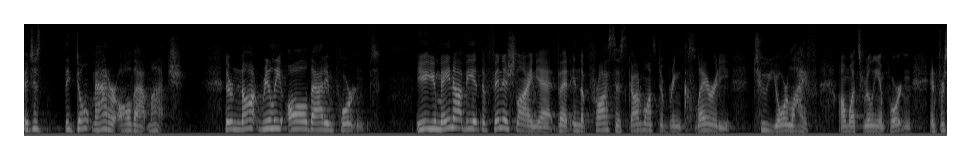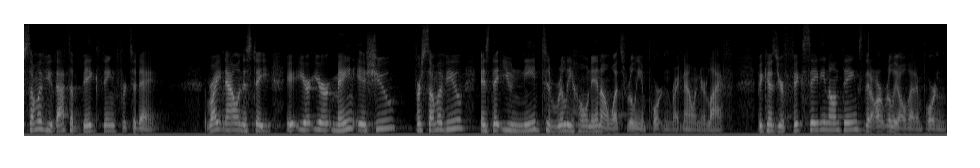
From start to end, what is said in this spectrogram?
It just they don't matter all that much. They're not really all that important. You, you may not be at the finish line yet, but in the process, God wants to bring clarity to your life on what's really important. And for some of you, that's a big thing for today. Right now in this day, your, your main issue for some of you is that you need to really hone in on what's really important right now in your life because you're fixating on things that aren't really all that important.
